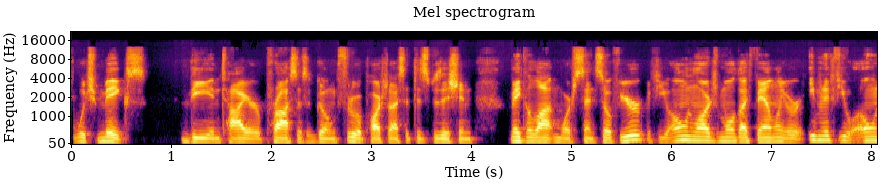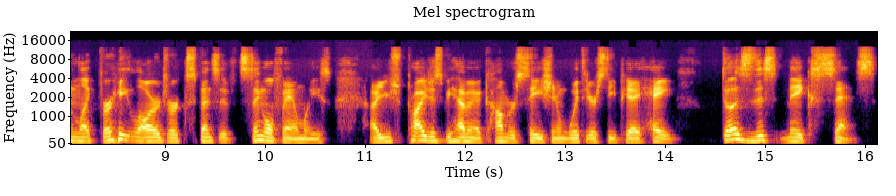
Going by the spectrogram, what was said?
which makes the entire process of going through a partial asset disposition make a lot more sense. So if you're if you own large multifamily or even if you own like very large or expensive single families, uh, you should probably just be having a conversation with your CPA. Hey, does this make sense?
